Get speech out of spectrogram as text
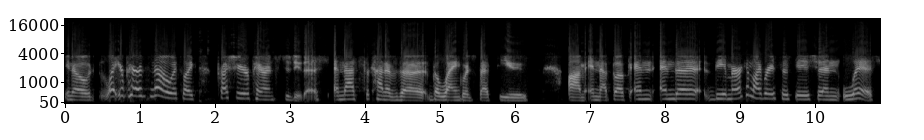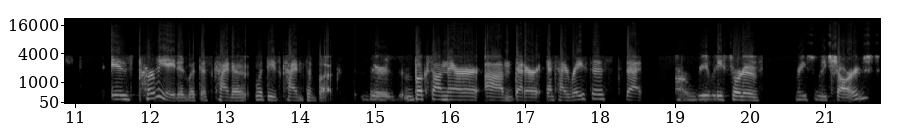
you know, let your parents know. It's like pressure your parents to do this, and that's the kind of the the language that's used um, in that book. And and the the American Library Association list is permeated with this kind of with these kinds of books. There's books on there um, that are anti-racist that are really sort of racially charged.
